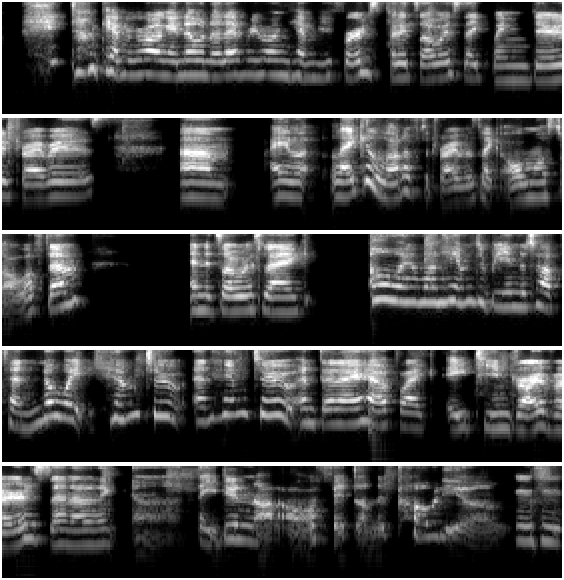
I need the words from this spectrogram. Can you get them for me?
don't get me wrong. I know not everyone can be first, but it's always like when there are drivers. Um, I like a lot of the drivers, like almost all of them, and it's always like, oh, I want him to be in the top ten. No, wait, him too, and him too, and then I have like eighteen drivers, and I'm like, uh, they do not all fit on the podium. Mhm.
